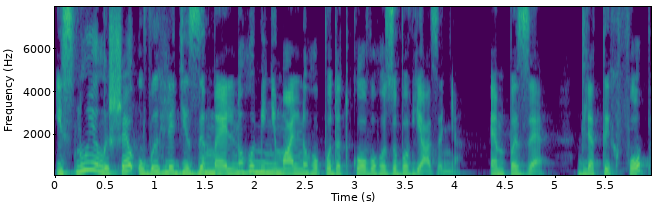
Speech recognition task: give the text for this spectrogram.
існує лише у вигляді земельного мінімального податкового зобов'язання МПЗ для тих ФОП,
